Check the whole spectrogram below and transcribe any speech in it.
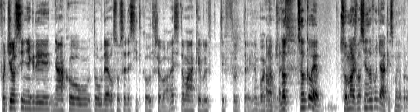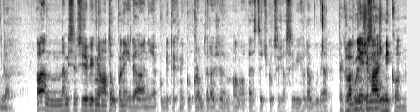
Fotil jsi někdy nějakou tou D810 třeba, jestli tam má nějaké vliv ty filtry, nebo jak Ale to-. No celkově, co máš vlastně za foťáky, jsme neprobrali. Ale nemyslím si, že bych měl na to úplně ideální jakoby techniku, krom teda, že mám APS-C, což asi výhoda bude. Tak hlavně je, že máš Nikon.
